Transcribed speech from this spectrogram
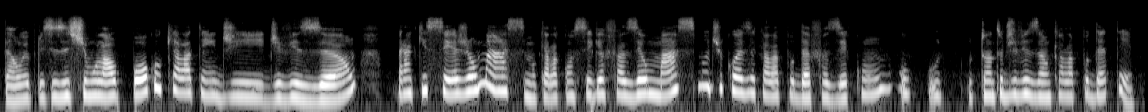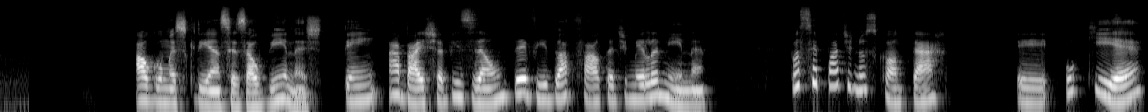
Então, eu preciso estimular o pouco que ela tem de, de visão para que seja o máximo, que ela consiga fazer o máximo de coisa que ela puder fazer com o, o, o tanto de visão que ela puder ter. Algumas crianças albinas têm a baixa visão devido à falta de melanina. Você pode nos contar eh, o que é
